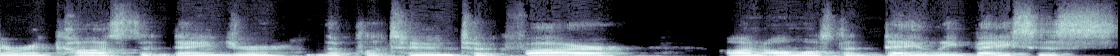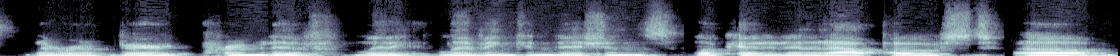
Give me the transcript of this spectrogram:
They were in constant danger. The platoon took fire on almost a daily basis. They were in very primitive li- living conditions, located in an outpost, um,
